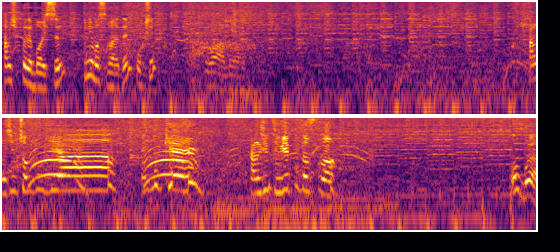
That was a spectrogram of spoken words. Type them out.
30분에 뭐 있음? 후니버스 봐야 돼? 혹시? 우와 우와 당신 천국이야. 행복해. 당신 두 개 뜯었어. 어 뭐야?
